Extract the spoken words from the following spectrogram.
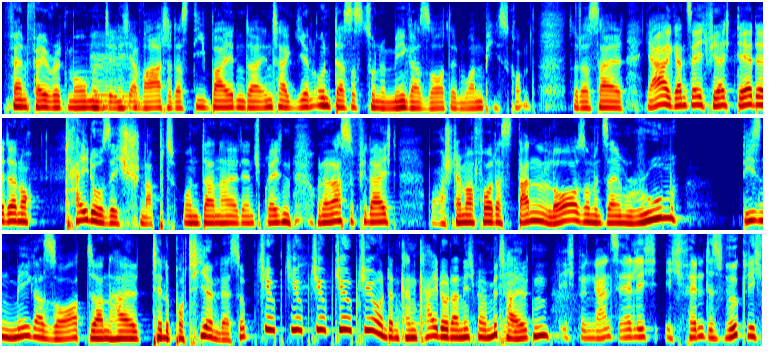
Fan-Favorite-Moment, den ich Mhm. erwarte, dass die beiden da interagieren und dass es zu einem Megasort in One Piece kommt. Sodass halt, ja, ganz ehrlich, vielleicht der, der da noch Kaido sich schnappt und dann halt entsprechend, und dann hast du vielleicht, boah, stell mal vor, dass dann Law so mit seinem Room diesen Megasort dann halt teleportieren lässt. So, tschub, tschub, tschub, tschub, tschub, und dann kann Kaido da nicht mehr mithalten. Ich bin ganz ehrlich, ich fände es wirklich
